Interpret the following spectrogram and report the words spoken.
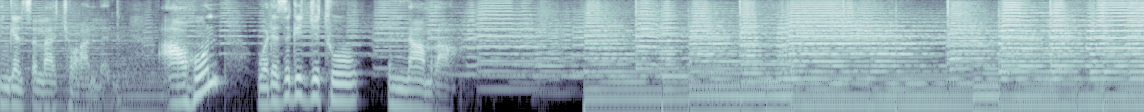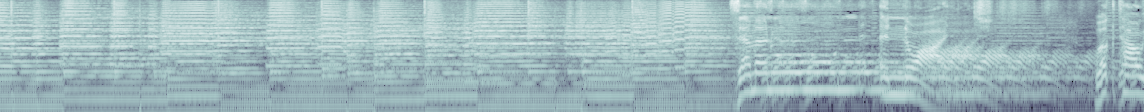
እንገልጽላቸዋለን። አሁን ወደ ዝግጅቱ እናምራ። ዘመኑን እንዋጅ ወቅታዊ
